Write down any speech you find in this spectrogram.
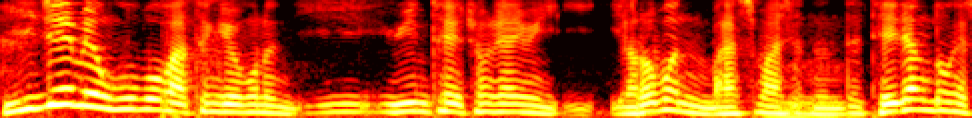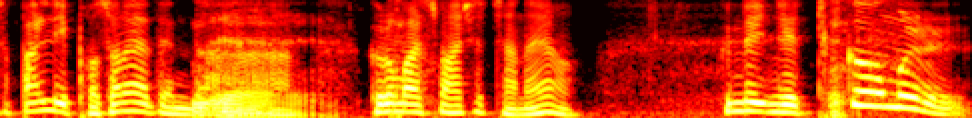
이재명 후보 같은 경우는 유인태 총장님이 여러 번 말씀하셨는데 대장동에서 빨리 벗어나야 된다. 예. 그런 말씀하셨잖아요. 근데 이제 특검을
